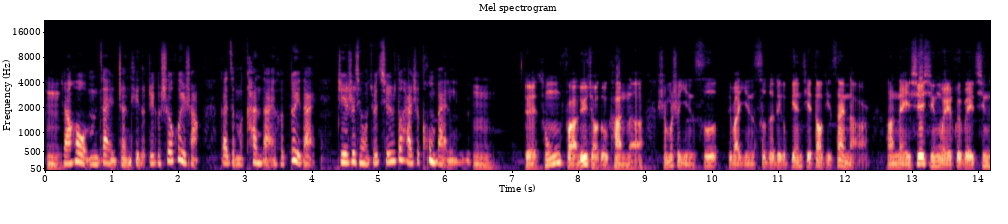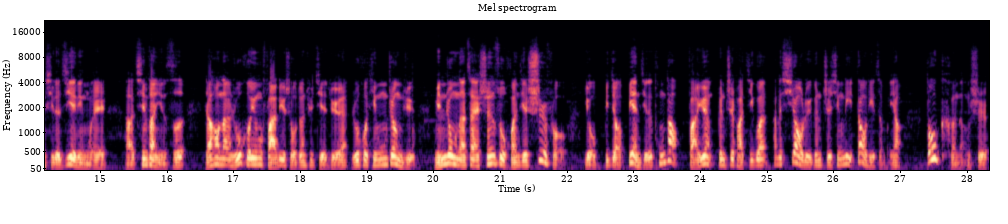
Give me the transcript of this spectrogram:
嗯然后我们在整体的这个社会上该怎么看待和对待这些事情，我觉得其实都还是空白领域。嗯，对，从法律角度看呢，什么是隐私，对吧？隐私的这个边界到底在哪儿啊？哪些行为会被清晰的界定为啊侵犯隐私？然后呢，如何用法律手段去解决？如何提供证据？民众呢，在申诉环节是否有比较便捷的通道？法院跟执法机关它的效率跟执行力到底怎么样？都可能是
